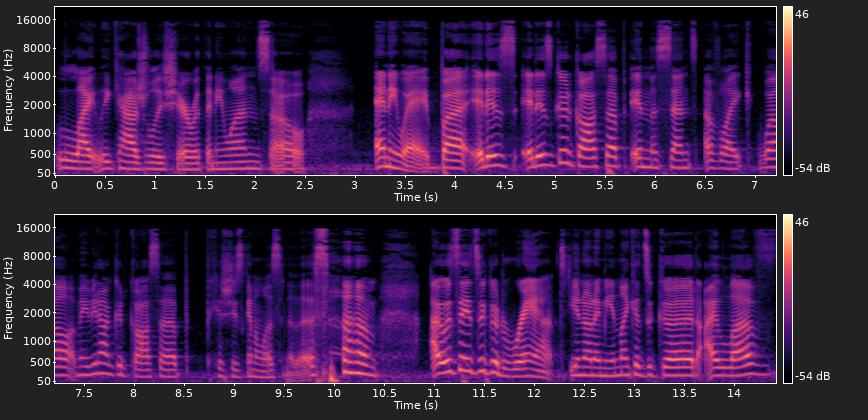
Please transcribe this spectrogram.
lightly casually share with anyone. So, anyway, but it is it is good gossip in the sense of like, well, maybe not good gossip because she's going to listen to this. um, I would say it's a good rant. You know what I mean? Like it's a good. I love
